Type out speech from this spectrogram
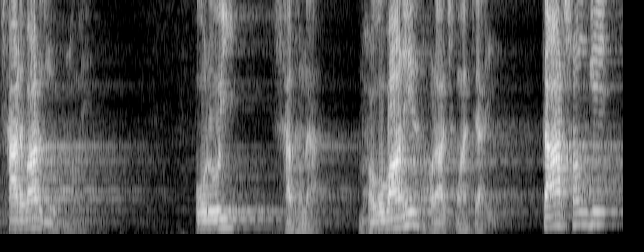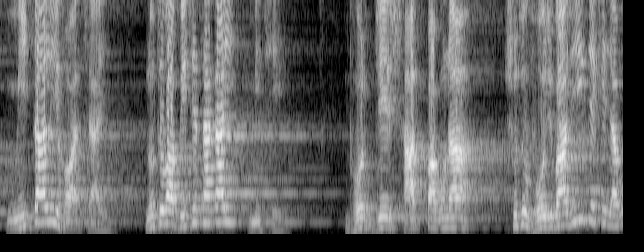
ছাড়বার লোক ওর ওই সাধনা। ভগবানের ধরা ছোঁয়া চাই, তার সঙ্গে মিতালি হওয়া চাই, নতুবা বেঁচে থাকাই মিছে। ভোজ্যের স্বাদ পাবো না, শুধু ভোজবাজিই দেখে যাব,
